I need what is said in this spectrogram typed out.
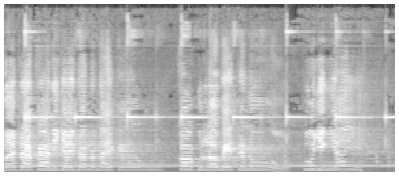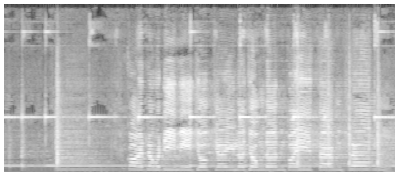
มาตราบข้านิจใจพระนันายแก้วก็กุลเวทนู ผู้ยิ่งใหญ่ก็ให้เจ้าดีมีโชคชัยและจงเดินไปตามเส้น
